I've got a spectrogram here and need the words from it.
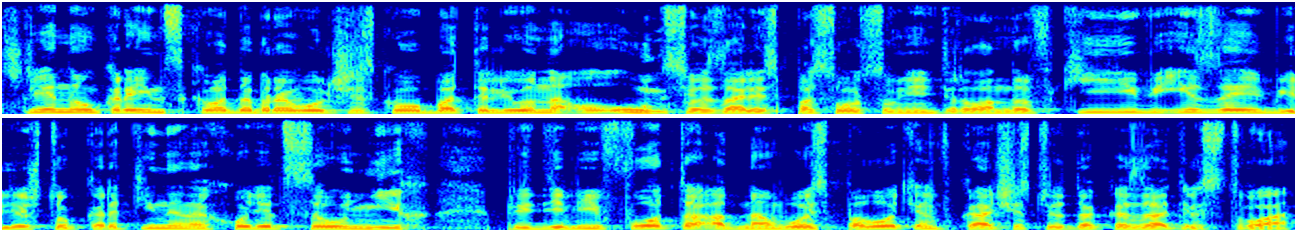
Члены украинского добровольческого батальона ОУН связались с посольством Нидерландов в Киеве и заявили, что картины находятся у них, предъявив фото одного из полотен в качестве доказательства.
